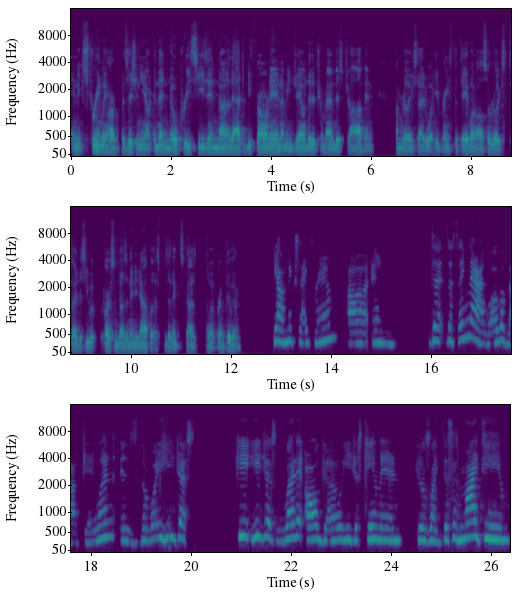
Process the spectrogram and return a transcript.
an extremely hard position. You know, and then no preseason, none of that to be thrown in. I mean, Jalen did a tremendous job, and I'm really excited what he brings to the table, and also really excited to see what Carson does in Indianapolis because I think the sky's the limit for him too. There. yeah, I'm excited for him. Uh, and the the thing that I love about Jalen is the way he just he he just let it all go. He just came in. He was like, "This is my team.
